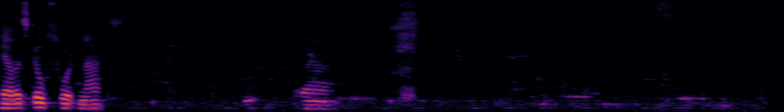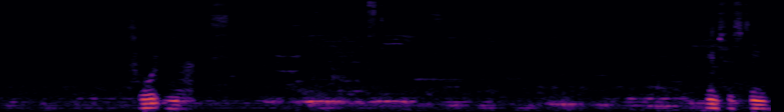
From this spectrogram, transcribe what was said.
yeah, let's go Fort Knox. Uh, Fort Knox. Interesting.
